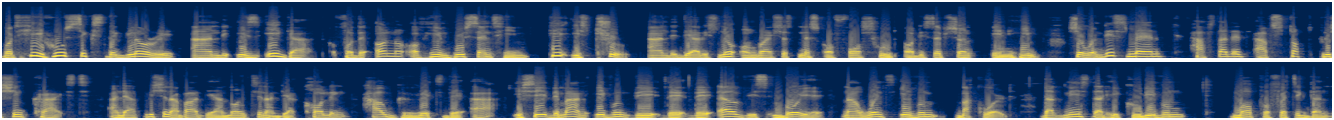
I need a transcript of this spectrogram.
But he who seeks the glory and is eager for the honor of him who sent him, he is true, and there is no unrighteousness or falsehood or deception in him. So when these men have started, have stopped preaching Christ, and they are preaching about the anointing and their calling, how great they are. You see, the man, even the, the, the Elvis Mboye, now went even backward. That means that he could even more prophetic than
